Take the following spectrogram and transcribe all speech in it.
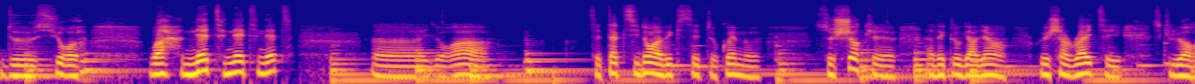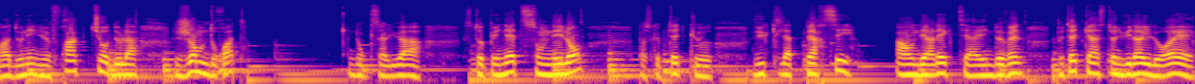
de, sur. voilà, net, net, net. il aura cet accident avec cette, quand même, ce choc avec le gardien Richard Wright et ce qui lui aura donné une fracture de la jambe droite. Donc ça lui a stoppé net son élan. Parce que peut-être que vu qu'il a percé à Anderlecht et à Eindhoven, peut-être qu'à Aston Villa il aurait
